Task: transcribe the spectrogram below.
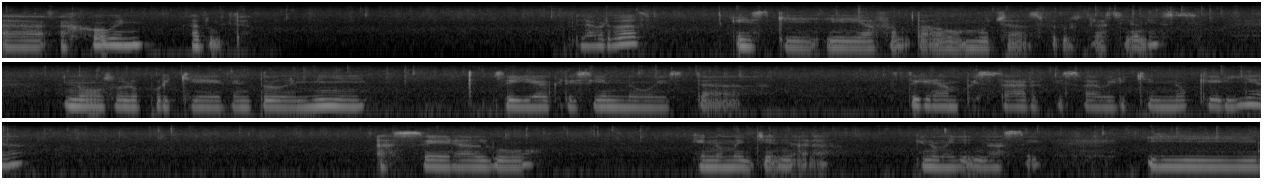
a, a joven adulta. La verdad es que he afrontado muchas frustraciones, no solo porque dentro de mí seguía creciendo esta, este gran pesar de saber que no quería hacer algo que no me llenara, que no me llenase. Y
